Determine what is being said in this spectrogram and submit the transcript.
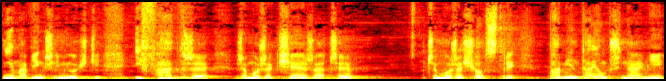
Nie ma większej miłości. I fakt, że, że może księża czy, czy może siostry pamiętają przynajmniej,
